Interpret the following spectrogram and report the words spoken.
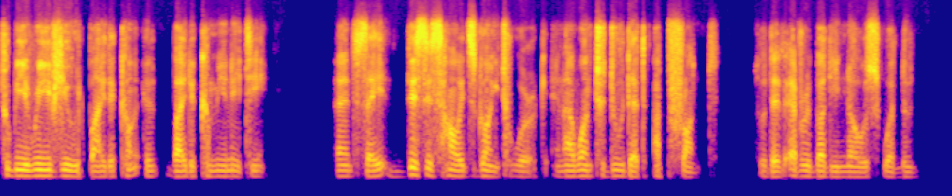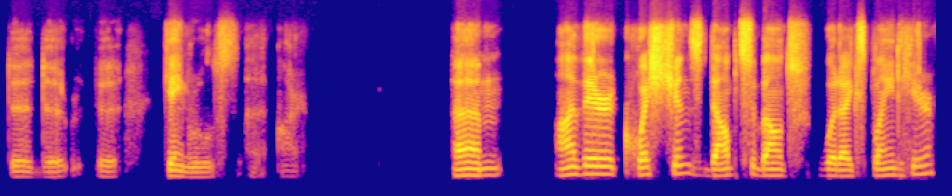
to be reviewed by the, uh, by the community and say, this is how it's going to work. And I want to do that upfront so that everybody knows what the, the, the, the game rules uh, are. Um, are there questions, doubts about what I explained here?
